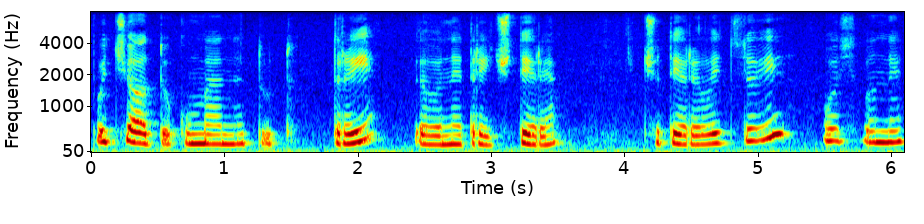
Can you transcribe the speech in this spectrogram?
початок у мене тут 3, е, не 3, 4 4 лицьові, ось вони.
